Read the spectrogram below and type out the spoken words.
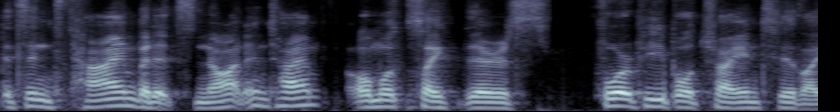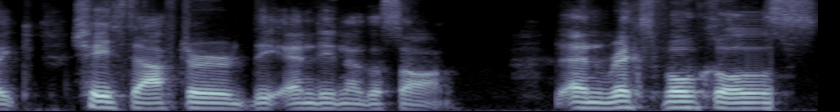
It's in time but it's not in time. Almost like there's four people trying to like chase after the ending of the song. And rick's vocals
